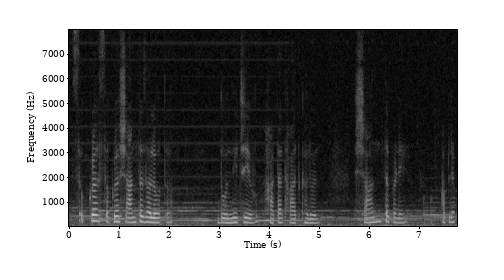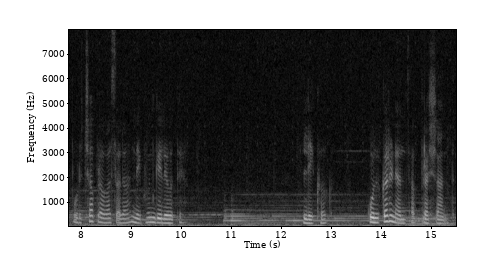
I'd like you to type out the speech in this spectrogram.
सगळं सगळं शांत झालं होतं. दोन्ही जीव हातात हात घालून शांतपणे आपल्या पुढच्या प्रवासाला निघून गेले होते. लेखक कुलकर्ण्यांचा प्रशांत.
